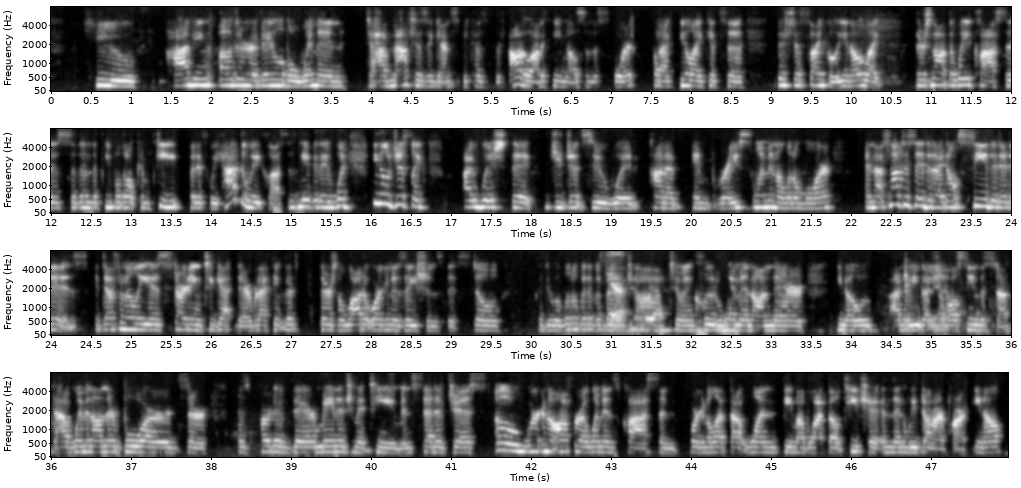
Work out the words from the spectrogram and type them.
to having other available women to have matches against because there's not a lot of females in the sport. But i feel like it's a vicious cycle you know like there's not the weight classes so then the people don't compete. But if we had the weight classes maybe they would you know just like i wish that jiu-jitsu would kind of embrace women a little more. And that's not to say that i don't see that it is. It definitely is starting to get there but i think that there's a lot of organizations that still could do a little bit of a better yeah. job to include women on their you know i know you guys have all seen the stuff to have women on their boards or as part of their management team instead of just oh we're going to offer a women's class and we're going to let that one female black belt teach it and then we've done our part you know?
